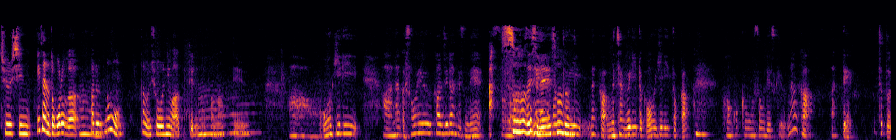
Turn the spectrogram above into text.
中心みたいなところがあるのも、多分性には合ってるのかなっていう。ああ、大喜利。ああ、なんかそういう感じなんですね。あ、のそうですねそう本当になんか無茶ぶりとか大喜利とか、広告もそうですけど、なんかあって、ちょっと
